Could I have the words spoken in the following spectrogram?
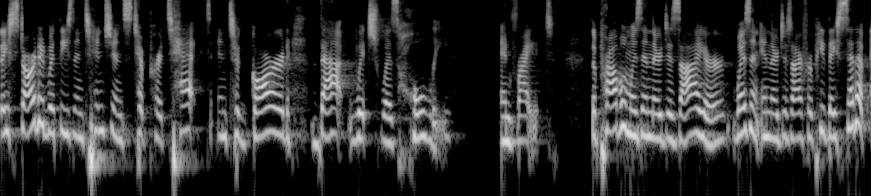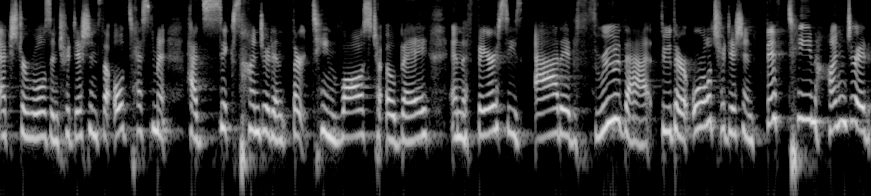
They started with these intentions to protect and to guard that which was holy and right. The problem was in their desire, wasn't in their desire for peace. They set up extra rules and traditions. The Old Testament had 613 laws to obey, and the Pharisees added through that, through their oral tradition, 1,500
